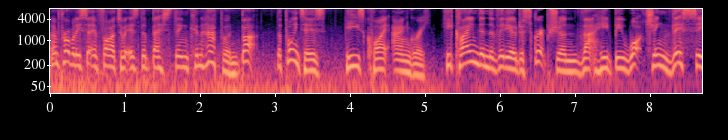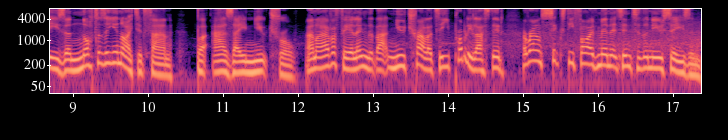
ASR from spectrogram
and probably setting fire to it is the best thing can happen. But the point is, he's quite angry. He claimed in the video description that he'd be watching this season not as a United fan, but as a neutral. And I have a feeling that that neutrality probably lasted around 65 minutes into the new season,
